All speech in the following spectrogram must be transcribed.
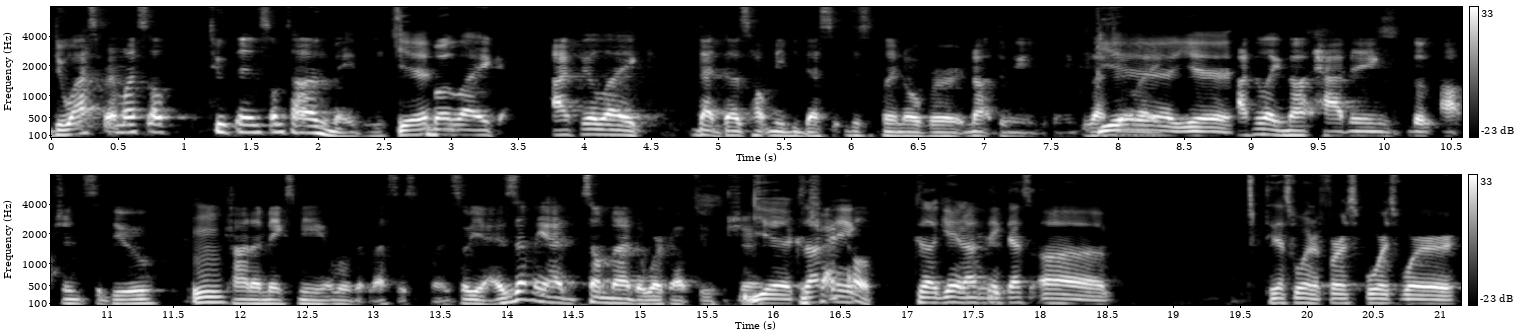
do I spread myself too thin sometimes? Maybe. Yeah. But like, I feel like that does help me be dis- disciplined over not doing anything because I yeah, feel like yeah. I feel like not having those options to do Mm. kind of makes me a little bit less disciplined. So yeah, it's definitely had something I had to work up to for sure. Yeah, because I think helped. Because again, I think that's uh, I think that's one of the first sports where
